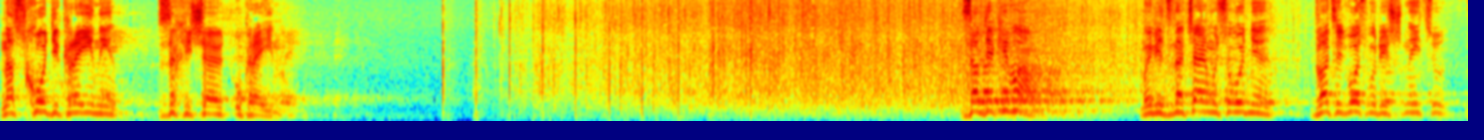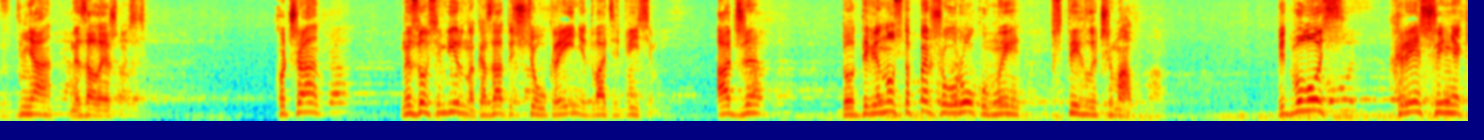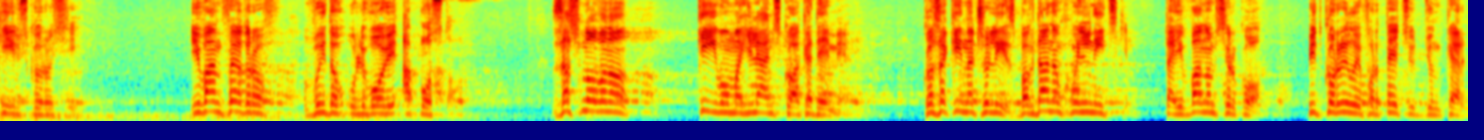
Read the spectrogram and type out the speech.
на сході країни захищають Україну. Завдяки вам ми відзначаємо сьогодні 28-му річницю з Дня Незалежності. Хоча не зовсім вірно казати, що Україні 28. Адже до 91-го року ми встигли чимало. Відбулось хрещення Київської Русі. Іван Федоров видав у Львові апостол. Засновано Києво-Могилянську академію. Козаки на чолі з Богданом Хмельницьким та Іваном Сірко підкорили фортецю Дюнкерк.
